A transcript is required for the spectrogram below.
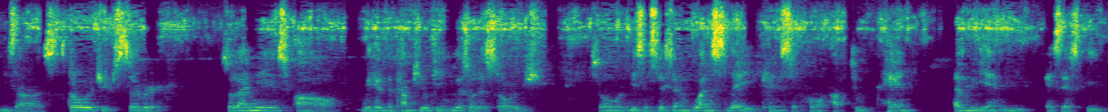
is a storage server. So that means uh, we have the computing, we also the storage. So this system, one slave can support up to 10 NVMe SSD.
